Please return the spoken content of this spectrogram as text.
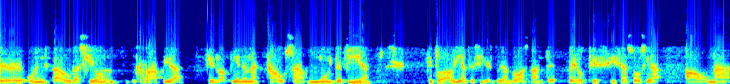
de una instauración rápida que no tiene una causa muy definida, que todavía se sigue estudiando bastante, pero que sí se asocia a una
